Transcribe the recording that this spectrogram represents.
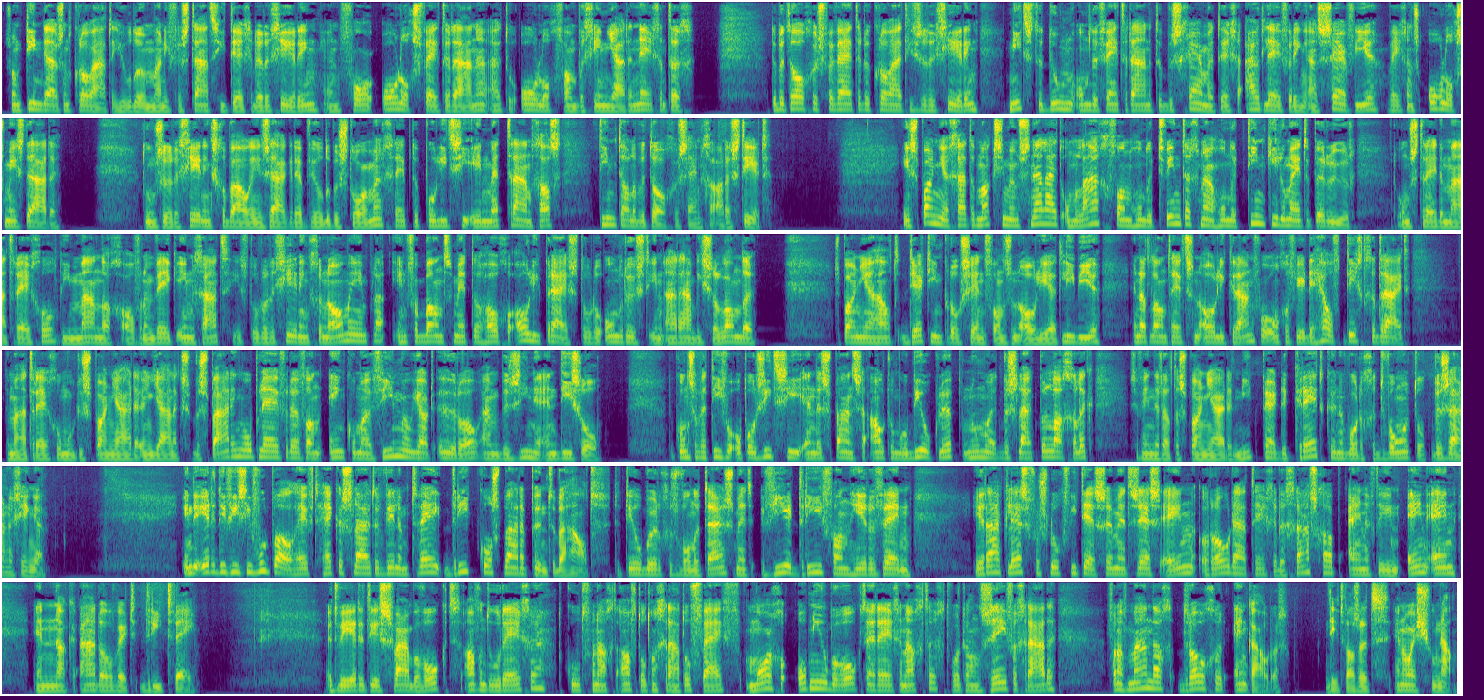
Zo'n 10.000 Kroaten hielden een manifestatie tegen de regering... en voor oorlogsveteranen uit de oorlog van begin jaren 90. De betogers verwijten de Kroatische regering niets te doen om de veteranen te beschermen tegen uitlevering aan Servië wegens oorlogsmisdaden. Toen ze regeringsgebouwen in Zagreb wilden bestormen... greep de politie in met traangas. Tientallen betogers zijn gearresteerd. In Spanje gaat de maximumsnelheid omlaag van 120 naar 110 km per uur. De omstreden maatregel, die maandag over een week ingaat... is door de regering genomen in, in verband met de hoge olieprijs... door de onrust in Arabische landen. Spanje haalt 13% van zijn olie uit Libië... en dat land heeft zijn oliekraan voor ongeveer de helft dichtgedraaid. De maatregel moet de Spanjaarden een jaarlijkse besparing opleveren van 1,4 miljard euro aan benzine en diesel. De conservatieve oppositie en de Spaanse automobielclub noemen het besluit belachelijk. Ze vinden dat de Spanjaarden niet per decreet kunnen worden gedwongen tot bezuinigingen. In de Eredivisie voetbal heeft hekkensluiter Willem II drie kostbare punten behaald. De Tilburgers wonnen thuis met 4-3 van Heerenveen. Heracles versloeg Vitesse met 6-1. Roda tegen de Graafschap eindigde in 1-1 en NAC ADO werd 3-2. Het weer, het is zwaar bewolkt, af en toe regen. Het koelt vannacht af tot een graad of 5. Morgen opnieuw bewolkt en regenachtig. Het wordt dan 7 graden. Vanaf maandag droger en kouder. Dit was het NOS Journaal.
